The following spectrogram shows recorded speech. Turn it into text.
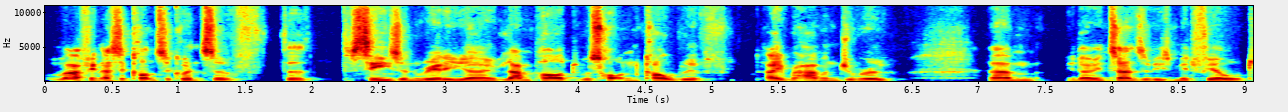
well, I think that's a consequence of the, the season. Really, you know, Lampard was hot and cold with Abraham and Giroud. Um, you know, in terms of his midfield,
